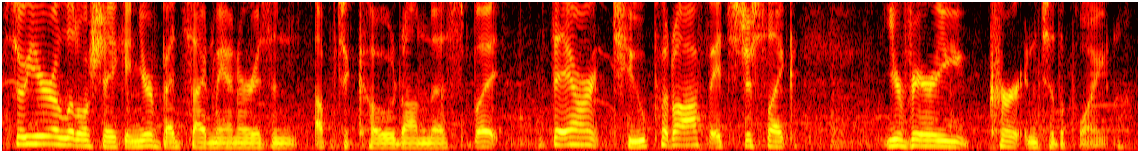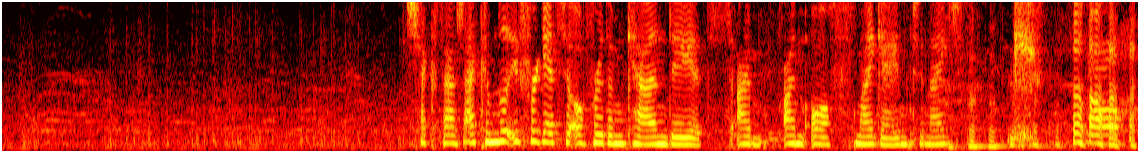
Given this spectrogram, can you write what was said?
So you're a little shaken. Your bedside manner isn't up to code on this, but they aren't too put off. It's just like you're very curt and to the point. Checks out. I completely forget to offer them candy. It's I'm I'm off my game tonight.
